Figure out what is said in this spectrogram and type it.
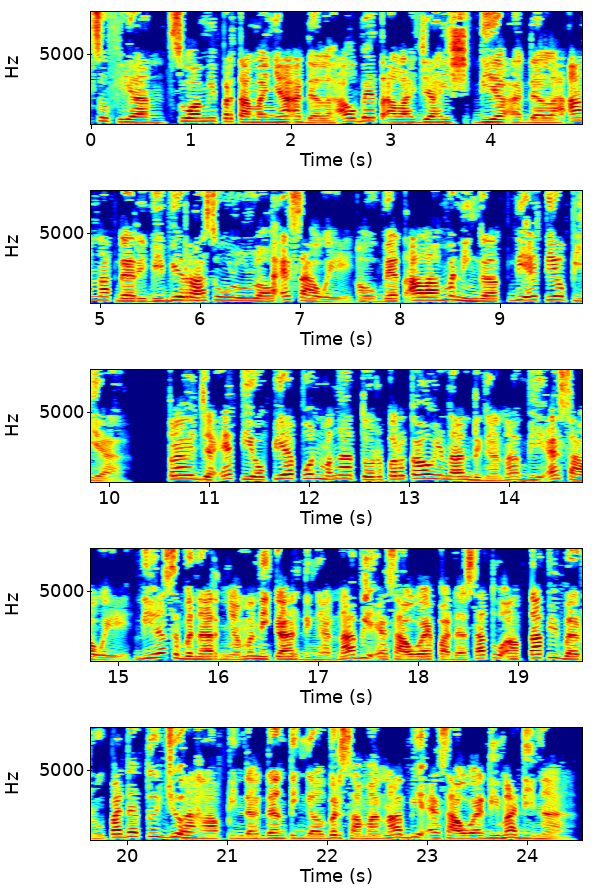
Sufyan, suami pertamanya adalah Aubed Allah Jahish. Dia adalah anak dari bibir Rasulullah SAW. Aubed Allah meninggal di Ethiopia. Raja Ethiopia pun mengatur perkawinan dengan Nabi SAW. Dia sebenarnya menikah dengan Nabi SAW pada satu Ab, tapi baru pada tujuh Ah pindah dan tinggal bersama Nabi SAW di Madinah.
